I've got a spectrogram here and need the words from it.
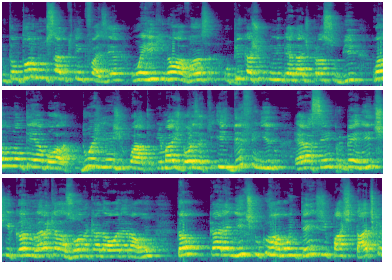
Então todo mundo sabe o que tem que fazer. O Henrique não avança, o Pikachu com liberdade para subir. Quando não tem a bola, duas linhas de quatro e mais dois aqui, e definido, era sempre Benítez e Cano, não era aquela zona, cada hora era um. Então, cara, é nítido que o Ramon entende de parte tática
